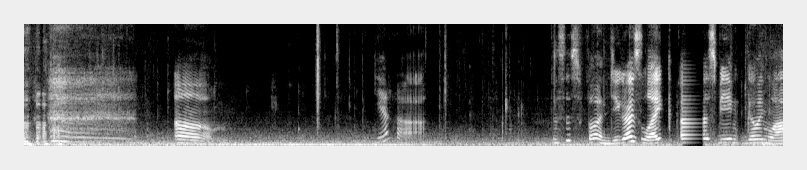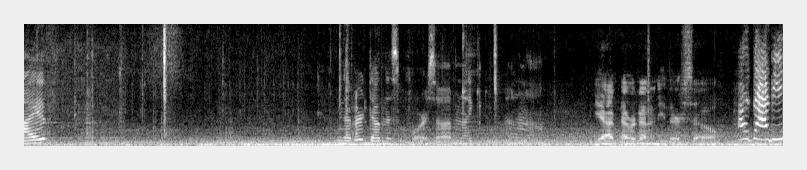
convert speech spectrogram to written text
um yeah this is fun do you guys like us being going live never done this before so i'm like i don't know yeah, I've never done it either. So, Hi, Daddy.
